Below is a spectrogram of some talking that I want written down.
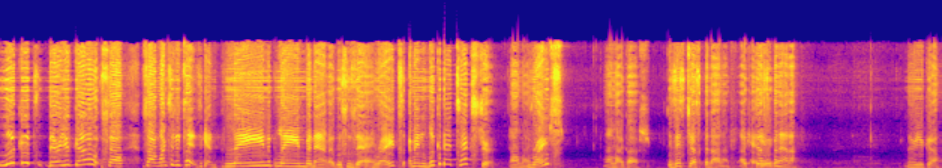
Look at, there you go. So, so I want you to taste, again, plain, plain banana. This is Okay. it, right? I mean, look at that texture. Oh my Right? gosh. Oh my gosh. Is this just banana? Okay, Just go. banana. There you go.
